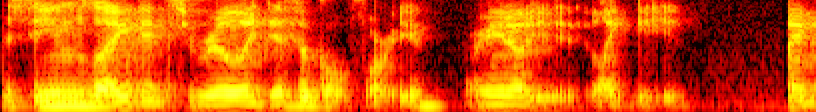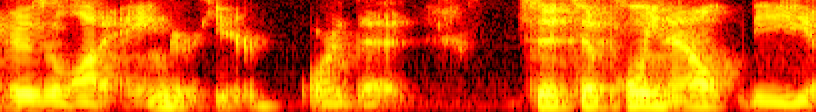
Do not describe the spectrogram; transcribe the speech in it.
it seems like it's really difficult for you, or you know, like like there's a lot of anger here, or that to, to point out the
